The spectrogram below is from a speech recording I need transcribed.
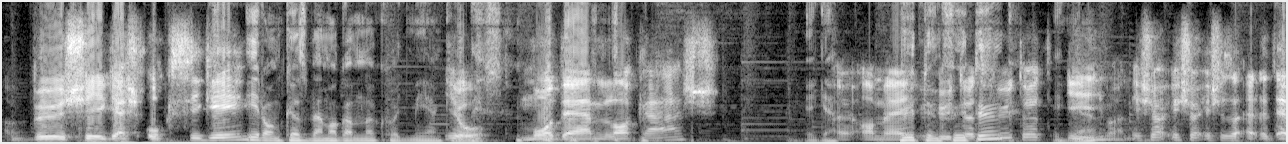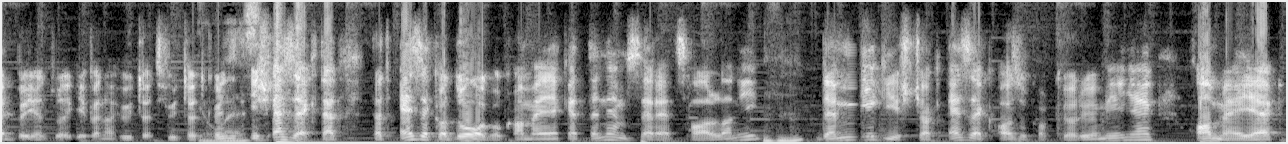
a bőséges oxigén. Írom közben magamnak, hogy milyen kérdés. Jó, modern lakás, igen. amely hűtünk, hűtött, fűtünk. fűtött, Igen. így van. És, a, és, a, és ez a, ebből jön tulajdonképpen a hűtött, fűtött Jó, könyv. Ez. És ezek, tehát, tehát ezek a dolgok, amelyeket te nem szeretsz hallani, uh-huh. de mégiscsak ezek azok a körülmények, amelyek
